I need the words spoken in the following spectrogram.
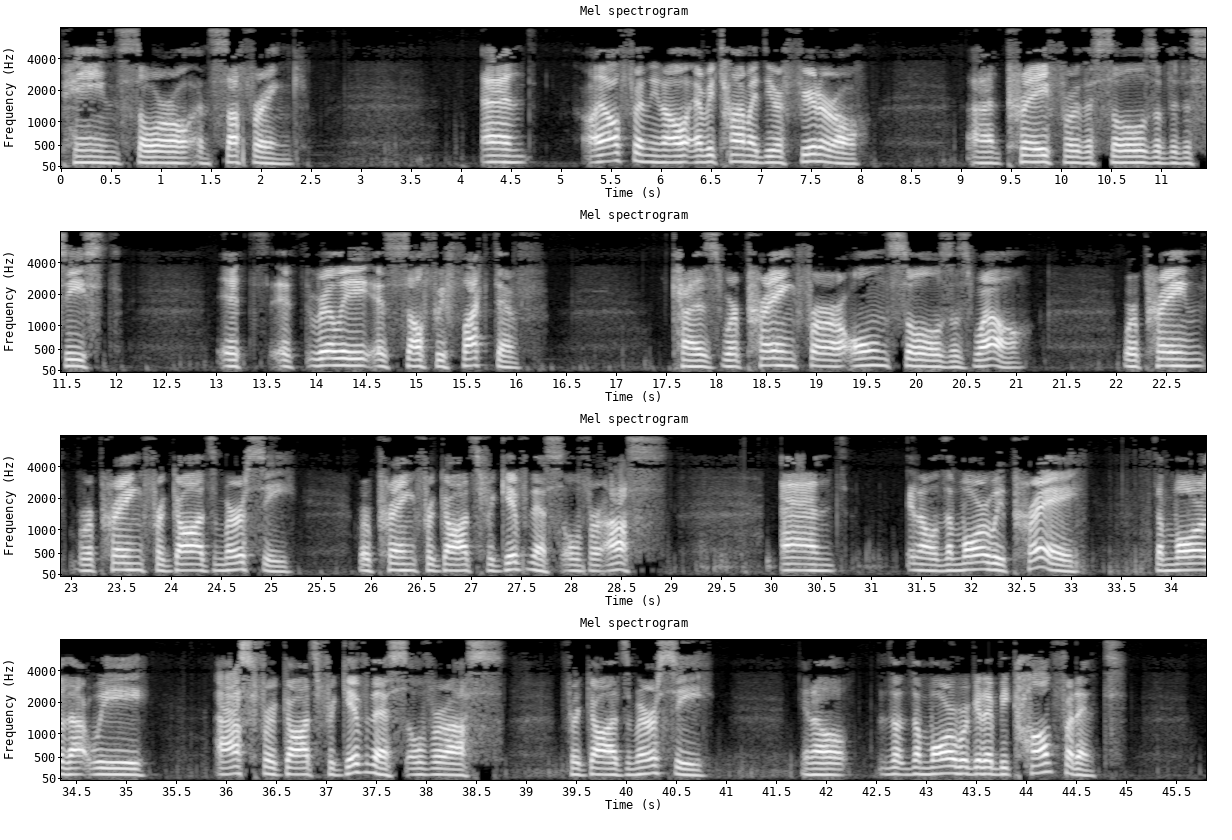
pain, sorrow, and suffering. And I often, you know, every time I do a funeral and pray for the souls of the deceased, it it really is self-reflective because we're praying for our own souls as well. We're praying we're praying for God's mercy we're praying for God's forgiveness over us. And, you know, the more we pray, the more that we ask for God's forgiveness over us, for God's mercy, you know, the, the more we're going to be confident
